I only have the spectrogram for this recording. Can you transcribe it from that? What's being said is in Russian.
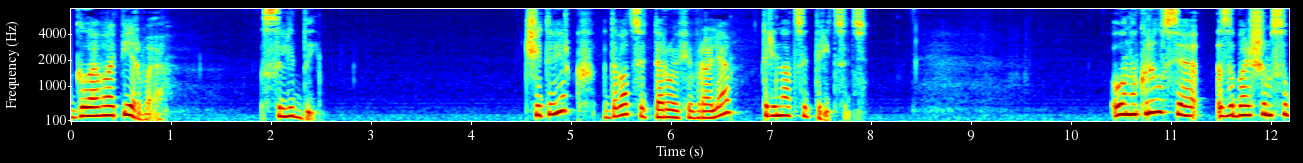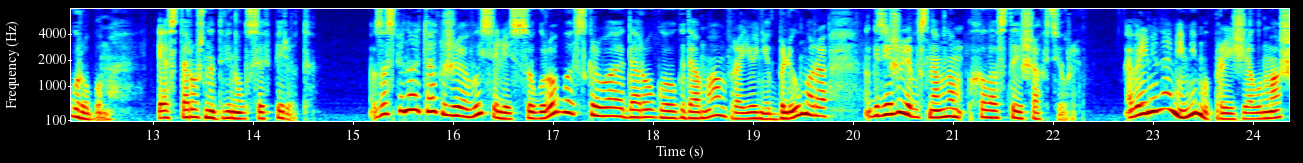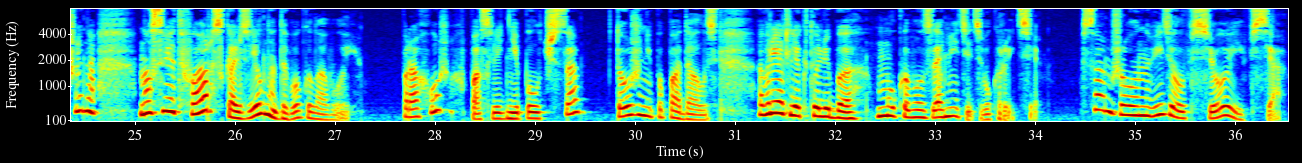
Глава первая. Следы. Четверг, 22 февраля, 13.30. Он укрылся за большим сугробом и осторожно двинулся вперед. За спиной также высились сугробы, скрывая дорогу к домам в районе Блюмора, где жили в основном холостые шахтеры. Временами мимо проезжала машина, но свет фар скользил над его головой. Прохожих последние полчаса тоже не попадалось. Вряд ли кто-либо мог его заметить в укрытии. Сам же он видел все и вся.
